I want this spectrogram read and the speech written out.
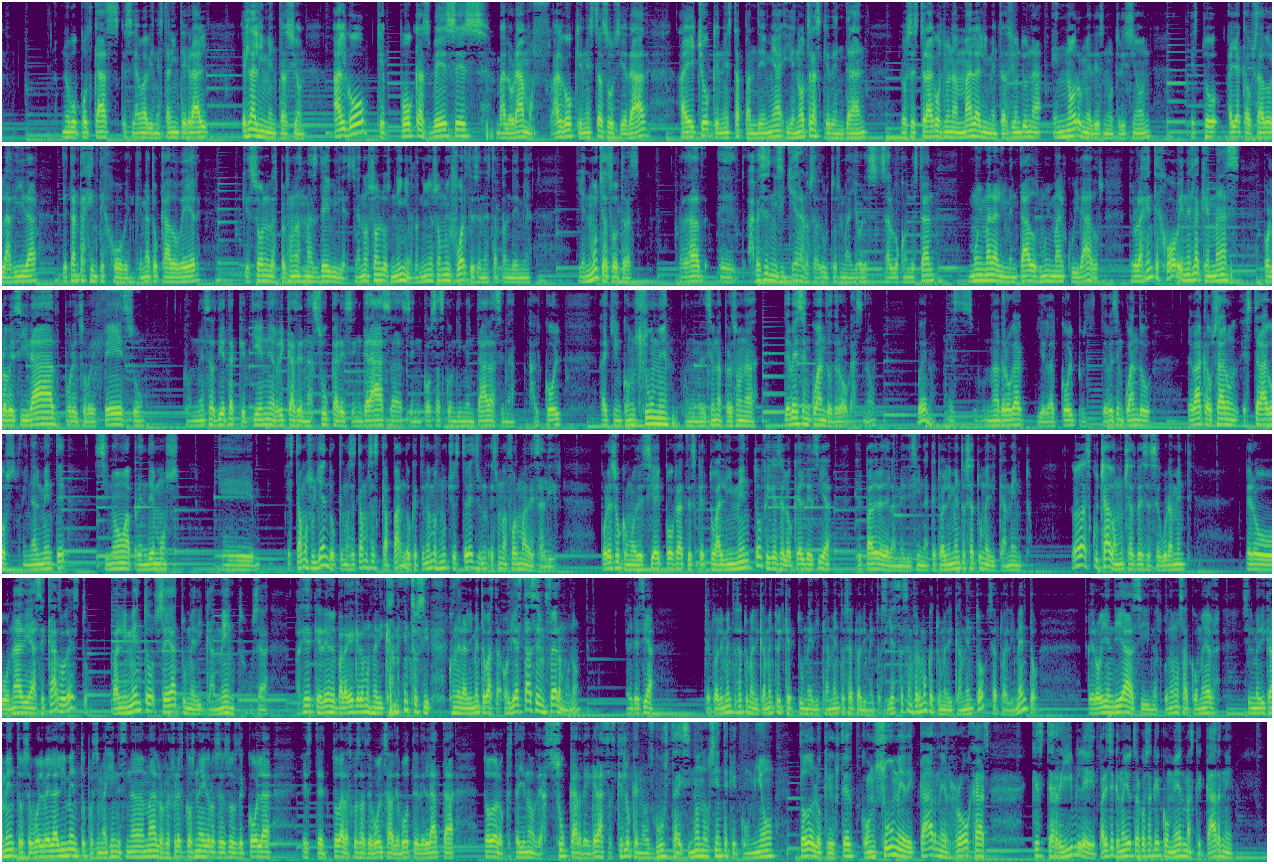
nuevo podcast que se llama Bienestar Integral es la alimentación. Algo que pocas veces valoramos, algo que en esta sociedad ha hecho que en esta pandemia y en otras que vendrán, los estragos de una mala alimentación, de una enorme desnutrición, esto haya causado la vida de tanta gente joven que me ha tocado ver que son las personas más débiles, ya no son los niños, los niños son muy fuertes en esta pandemia y en muchas otras, ¿verdad? Eh, a veces ni siquiera los adultos mayores, salvo cuando están muy mal alimentados, muy mal cuidados, pero la gente joven es la que más, por la obesidad, por el sobrepeso, con esas dietas que tienen ricas en azúcares, en grasas, en cosas condimentadas, en alcohol, hay quien consume, como me decía una persona, de vez en cuando drogas, ¿no? Bueno, es una droga y el alcohol, pues de vez en cuando le va a causar estragos finalmente si no aprendemos que estamos huyendo, que nos estamos escapando, que tenemos mucho estrés, es una forma de salir. Por eso, como decía Hipócrates, que tu alimento, fíjese lo que él decía, el padre de la medicina, que tu alimento sea tu medicamento. Lo ha escuchado muchas veces seguramente pero nadie hace caso de esto. Tu alimento sea tu medicamento. O sea, ¿para qué, queremos, ¿para qué queremos medicamentos si con el alimento basta? O ya estás enfermo, ¿no? Él decía que tu alimento sea tu medicamento y que tu medicamento sea tu alimento. Si ya estás enfermo, que tu medicamento sea tu alimento. Pero hoy en día, si nos ponemos a comer, si el medicamento se vuelve el alimento, pues imagínense nada más los refrescos negros, esos de cola, este, todas las cosas de bolsa, de bote, de lata, todo lo que está lleno de azúcar, de grasas, que es lo que nos gusta, y si no, no siente que comió todo lo que usted consume de carnes rojas, que es terrible, parece que no hay otra cosa que comer más que carne.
